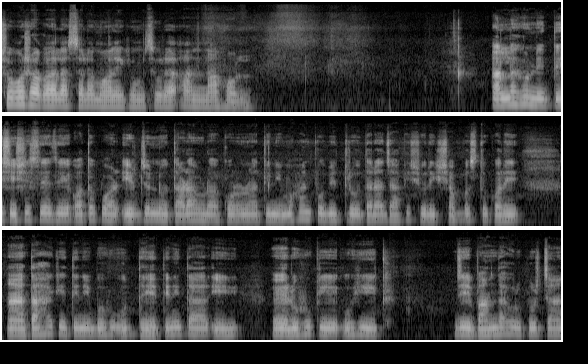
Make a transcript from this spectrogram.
শুভ সকাল, আসসালামু আলাইকুম। সুরা আন নাহল আল্লাহর নির্দেশ এসেছে যে, অতপর এর জন্য তাড়াহুড়া করোনা তিনি মহান পবিত্র, তারা যাকে শরীক সাব্যস্ত করে তাহাকে তিনি বহু ঊর্ধ্বে। তিনি তার এই রুহুকে উহিক যে বান্দাহর উপর চান,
